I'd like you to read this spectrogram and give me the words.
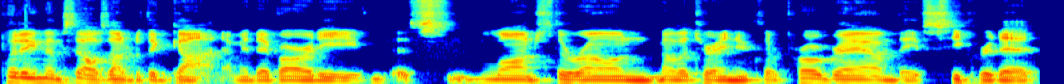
putting themselves under the gun. I mean, they've already launched their own military nuclear program. They've secreted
